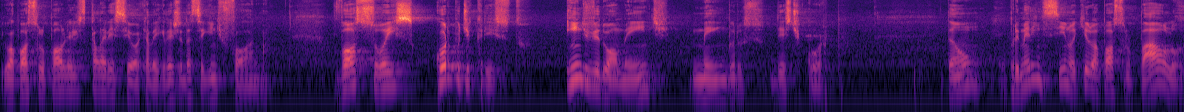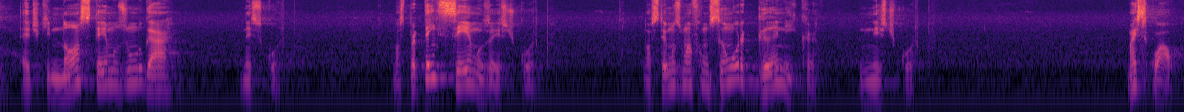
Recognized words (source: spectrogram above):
E o apóstolo Paulo ele esclareceu aquela igreja da seguinte forma: Vós sois corpo de Cristo individualmente membros deste corpo. Então, o primeiro ensino aqui do apóstolo Paulo é de que nós temos um lugar nesse corpo. Nós pertencemos a este corpo. Nós temos uma função orgânica neste corpo. Mas qual?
